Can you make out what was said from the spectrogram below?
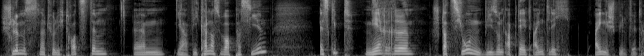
Schlimm ist es natürlich trotzdem. Ähm, ja, wie kann das überhaupt passieren? Es gibt mehrere Stationen, wie so ein Update eigentlich eingespielt wird.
